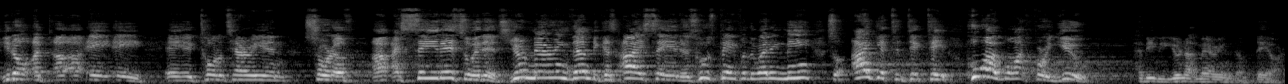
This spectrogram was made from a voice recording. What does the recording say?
you know a a a, a, a totalitarian sort of uh, I say it is so it is. You're marrying them because I say it is. Who's paying for the wedding? Me. So I get to dictate who I want for you. Habibi, you're not marrying them. They are.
